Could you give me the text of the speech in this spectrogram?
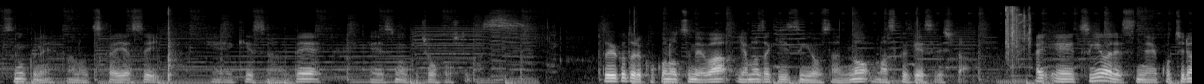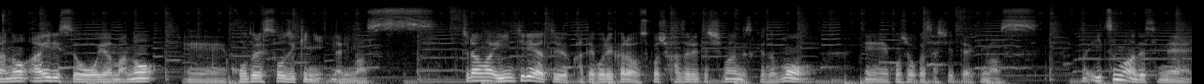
すごくねあの使いやすい、え、ケースなので、えー、すごく重宝してます。ということで9つ目は山崎実業さんのマスクケースでした。はい、えー、次はですねこちらのアイリスオーヤマの、えー、コードレス掃除機になります。ちらはインテリアというカテゴリーからは少し外れてしまうんですけども、えー、ご紹介させていただきます。いつもはですね、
